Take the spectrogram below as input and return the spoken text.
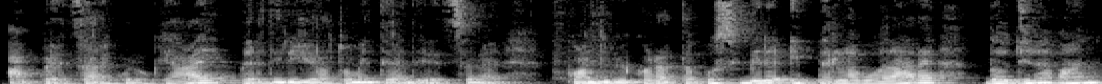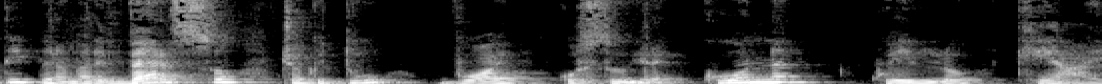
apprezzare quello che hai, per dirigere la tua mente nella direzione quanto più corretta possibile e per lavorare da oggi in avanti per andare verso ciò che tu vuoi costruire con quello che hai,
